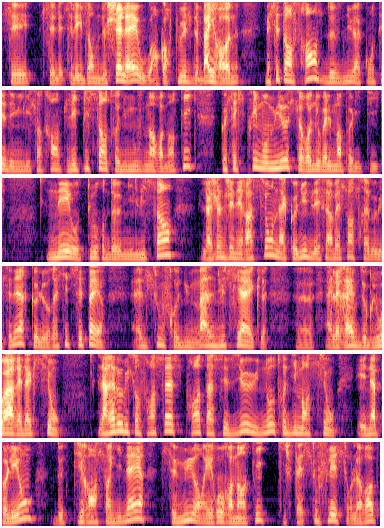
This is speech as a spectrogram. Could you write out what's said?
C'est l'exemple de Shelley ou encore plus de Byron. Mais c'est en France, devenu à compter de 1830 l'épicentre du mouvement romantique, que s'exprime au mieux ce renouvellement politique. Né autour de 1800, la jeune génération n'a connu de l'effervescence révolutionnaire que le récit de ses pères. Elle souffre du mal du siècle, euh, elle rêve de gloire et d'action. La Révolution française prend à ses yeux une autre dimension, et Napoléon, de tyran sanguinaire, se mue en héros romantique qui fait souffler sur l'Europe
